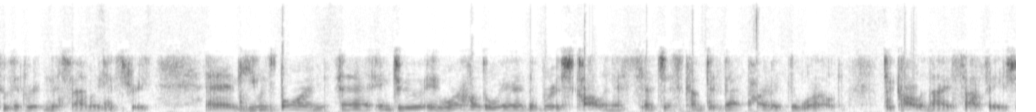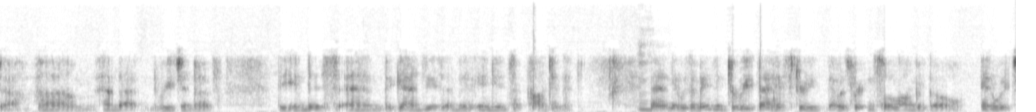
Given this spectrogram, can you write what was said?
who had written this family history, and he was born uh, into a world where the British colonists had just come to that part of the world to colonize South Asia um, and that region of the Indus and the Ganges and the Indian subcontinent. Mm-hmm. And it was amazing to read that history that was written so long ago, in which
